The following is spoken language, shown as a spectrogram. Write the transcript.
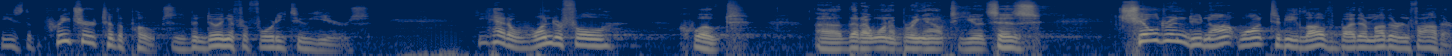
He's the preacher to the popes, He's been doing it for 42 years. He had a wonderful quote uh, that I want to bring out to you. It says, Children do not want to be loved by their mother and father.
